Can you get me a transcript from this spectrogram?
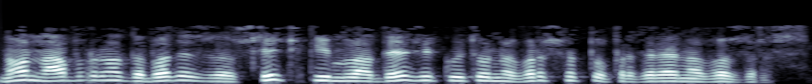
Но наборна да бъде за всички младежи, които навършат определена възраст.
